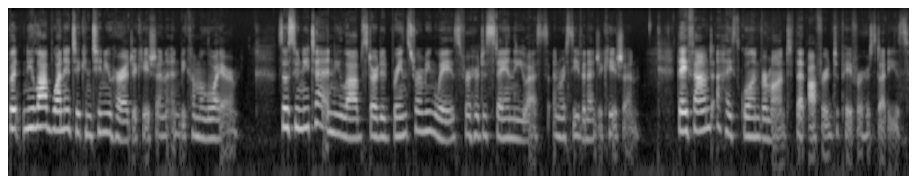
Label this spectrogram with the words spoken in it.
But Nilab wanted to continue her education and become a lawyer. So Sunita and Nilab started brainstorming ways for her to stay in the US and receive an education. They found a high school in Vermont that offered to pay for her studies.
